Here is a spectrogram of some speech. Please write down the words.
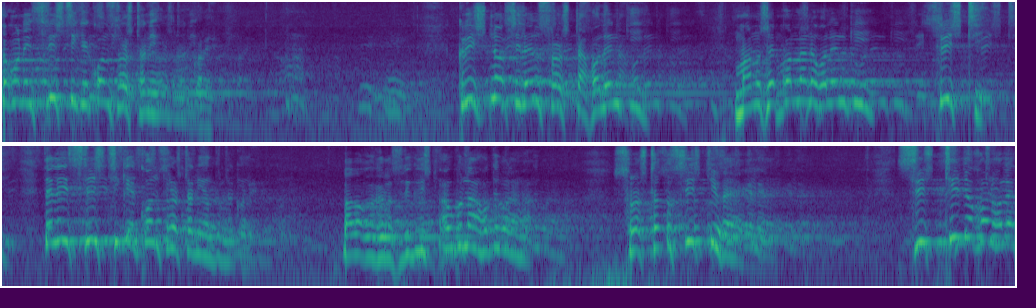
তখন এই সৃষ্টিকে কোন স্রষ্টা নিয়ন্ত্রণ করে? কৃষ্ণ ছিলেন স্রষ্টা, হলেন কি? মানুষের কল্যাণে হলেন কি? সৃষ্টি। তাহলে এই সৃষ্টিকে কোন স্রষ্টা নিয়ন্ত্রণ করে? বাবা কেন শ্রীকৃষ্ণ না, হতে পারে না। স্রষ্টা তো সৃষ্টি হয়ে গেলেন। সৃষ্টি যখন হলেন,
